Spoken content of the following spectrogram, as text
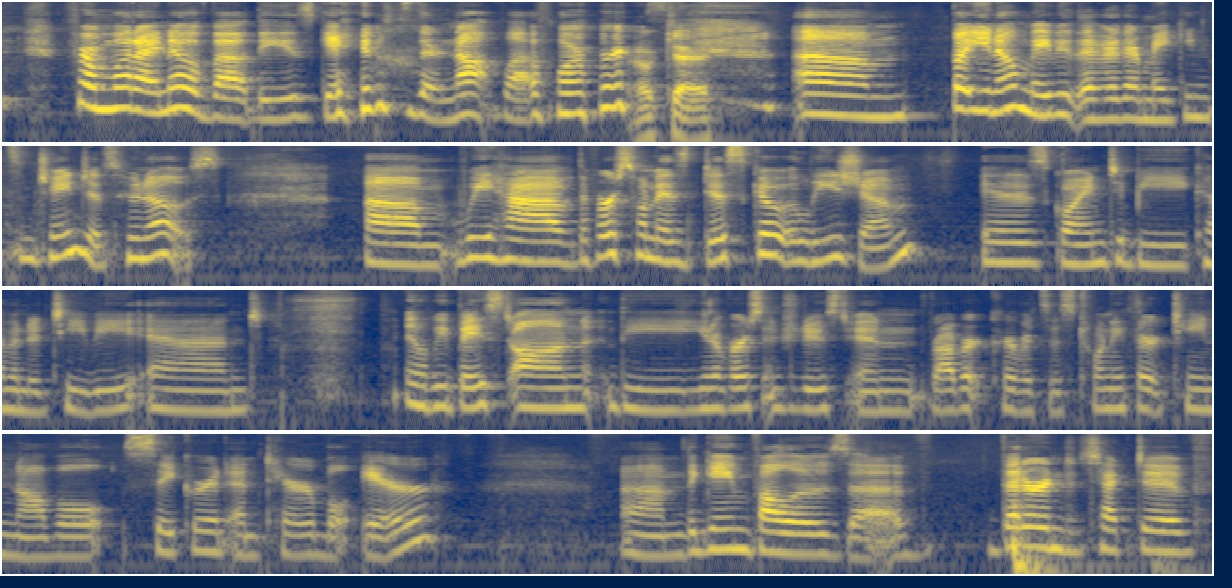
From what I know about these games, they're not platformers. okay. Um, but you know, maybe they're, they're making some changes. Who knows? Um, we have the first one is Disco Elysium is going to be coming to TV, and it'll be based on the universe introduced in Robert Kurvitz's 2013 novel Sacred and Terrible Air. Um, the game follows a veteran detective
